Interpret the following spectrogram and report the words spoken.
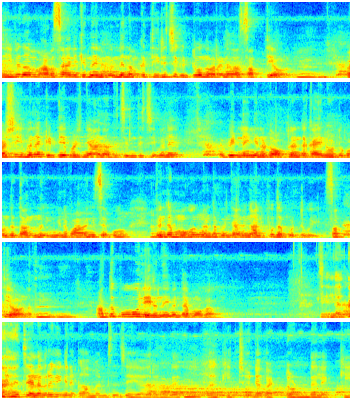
ജീവിതം അവസാനിക്കുന്നതിന് മുന്നേ നമുക്ക് തിരിച്ചു കിട്ടുമെന്ന് പറയുന്നത് ആ സത്യമാണ്. പക്ഷെ ഇവനെ കിട്ടിയപ്പോൾ ഞാൻ അത് ചിന്തിച്ചു ഇവനെ പിന്നെ ഇങ്ങനെ ഡോക്ടർ എന്റെ കയ്യിലോട്ട് കൊണ്ട് തന്ന് ഇങ്ങനെ വാങ്ങിച്ചപ്പോൾ ഇവന്റെ മുഖം കണ്ടപ്പോൾ ഞാൻ അത്ഭുതപ്പെട്ടു പോയി. സത്യമാണത്. അതുപോലെ ഇരുന്നു ഇവന്റെ മുഖം. ചില ചിലവരൊക്കെ ഇങ്ങനെ കമന്റ്സും ചെയ്യാറുണ്ട്. കിച്ചുവിന്റെ കട്ടുണ്ട് ലക്കി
